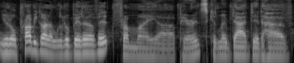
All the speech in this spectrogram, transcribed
you know, probably got a little bit of it from my uh, parents because my dad did have.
